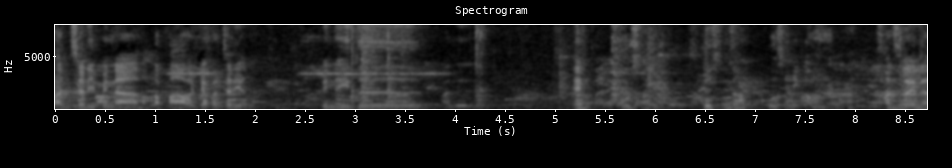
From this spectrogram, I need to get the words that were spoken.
പച്ചടി പിന്നെ നമ്മുടെ പാവയ്ക്ക പച്ചടിയാണ്. പിന്നെ ഇത് ഏ? കൂസ് എന്താ? മനസ്സിലായില്ല.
